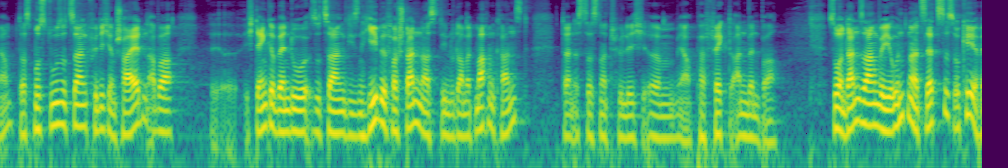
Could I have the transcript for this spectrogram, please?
Ja, das musst du sozusagen für dich entscheiden, aber äh, ich denke, wenn du sozusagen diesen Hebel verstanden hast, den du damit machen kannst, dann ist das natürlich ähm, ja, perfekt anwendbar. So, und dann sagen wir hier unten als letztes, okay,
